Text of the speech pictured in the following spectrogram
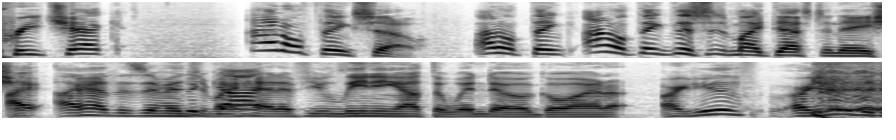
pre-check? I don't think so. I don't think. I don't think this is my destination. I, I had this image The in guy- my head of you leaning out the window, going, "Are you are you the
